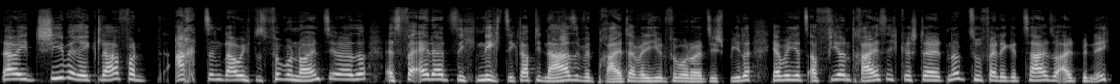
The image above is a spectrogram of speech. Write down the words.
Da habe ich einen Schieberegler von 18, glaube ich, bis 95 oder so. Es verändert sich nichts. Ich glaube, die Nase wird breiter, wenn ich mit 95 spiele. Ich habe ihn jetzt auf 34 gestellt, ne? Zufällige Zahl, so alt bin ich.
